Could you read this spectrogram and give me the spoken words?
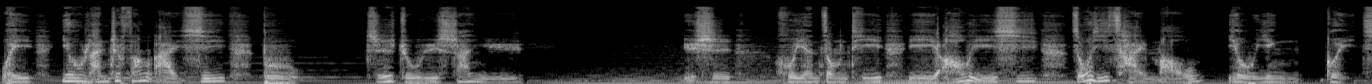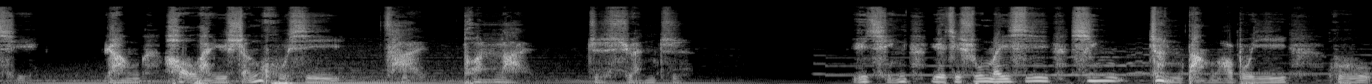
为幽兰之芳霭兮，不执着于山隅。于是呼言总提，以敖以兮，左以彩毛，右应贵气，让好玩于神虎兮，采湍赖之玄之。于情悦其淑美兮，心震荡而不移。吾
